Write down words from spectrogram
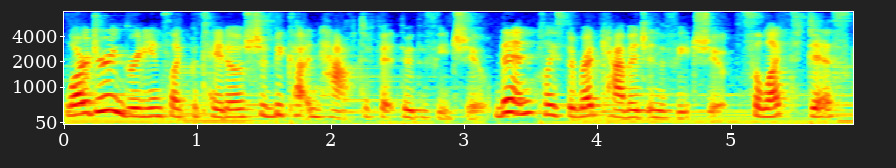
Larger ingredients like potatoes should be cut in half to fit through the feed chute. Then place the red cabbage in the feed chute. Select disc,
